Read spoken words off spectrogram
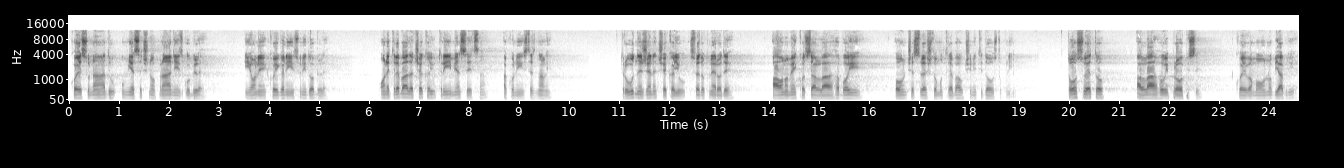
koje su nadu u mjesečno pranje izgubile i one koje ga nisu ni dobile, one treba da čekaju tri mjeseca ako niste znali. Trudne žene čekaju sve dok ne rode, a onome ko se Allaha boji, on će sve što mu treba učiniti dostupnim. To su eto Allahovi propisi koje vam on objavljuje.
